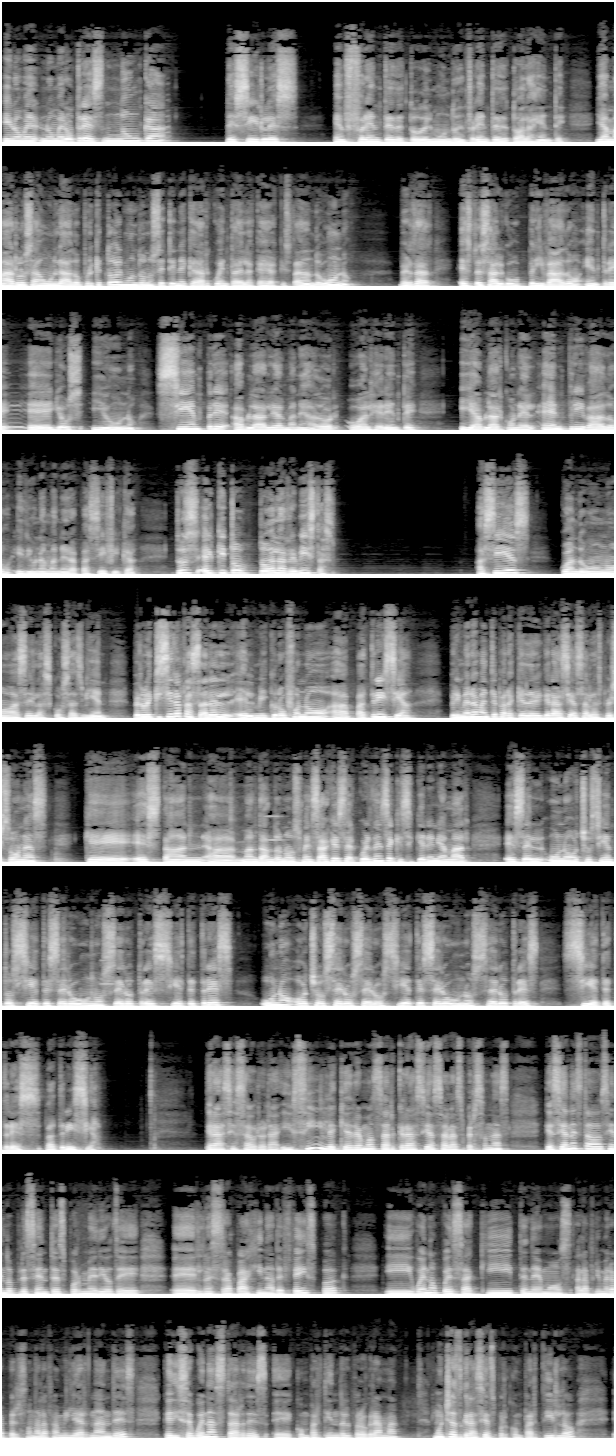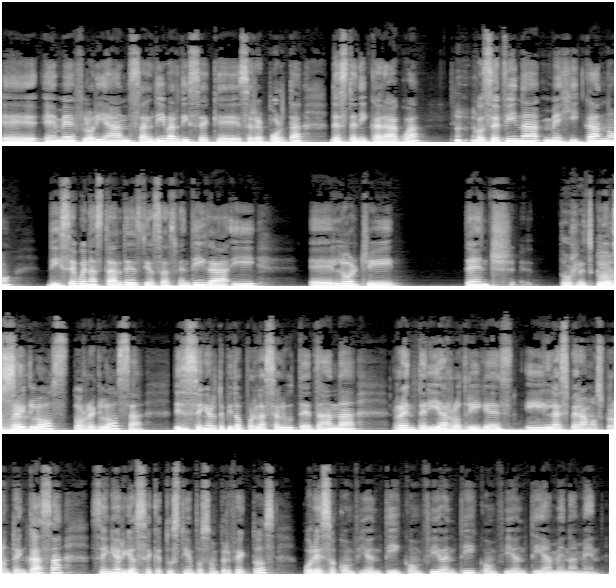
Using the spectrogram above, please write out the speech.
Y número tres, nunca decirles enfrente de todo el mundo, enfrente de toda la gente, llamarlos a un lado, porque todo el mundo no se tiene que dar cuenta de la caja que está dando uno, ¿verdad? Esto es algo privado entre ellos y uno. Siempre hablarle al manejador o al gerente y hablar con él en privado y de una manera pacífica. Entonces, él quitó todas las revistas. Así es cuando uno hace las cosas bien. Pero le quisiera pasar el, micrófono a Patricia, primeramente para que dé gracias a las personas que están uh, mandándonos mensajes. Acuérdense que si quieren llamar es el 1-800-701-0373. 1-800-701-0373. Patricia. Gracias, Aurora. Y sí, le queremos dar gracias a las personas que se han estado haciendo presentes por medio de eh, nuestra página de Facebook y bueno, pues aquí tenemos a la primera persona, la familia Hernández, que dice buenas tardes, eh, compartiendo el programa. Muchas gracias por compartirlo. Eh, M. Florian Saldívar dice que se reporta desde Nicaragua. Josefina Mexicano dice buenas tardes, Dios las bendiga. Y eh, Lorgi Tench Torreglosa. Torreglosa Dice, Señor, te pido por la salud de Dana Rentería Rodríguez y la esperamos pronto en casa. Señor, yo sé que tus tiempos son perfectos, por eso confío en ti, confío en ti, confío en ti. Amén, amén.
